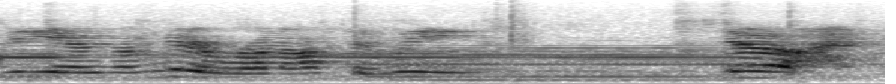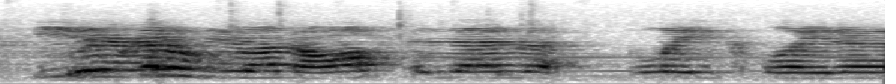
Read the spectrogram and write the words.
videos, I'm gonna run off the way. No, you just gonna run off and then like later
